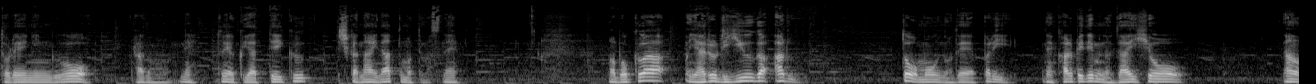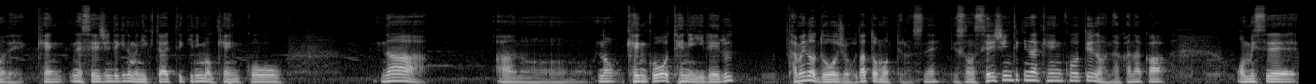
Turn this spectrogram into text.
トレーニングをあのねとにかくやっていくしかないなと思ってますね。まあ、僕はやる理由があると思うのでやっぱりねカルペディウムの代表なのでけん、ね、精神的にも肉体的にも健康なあのの健康を手に入れるための道場だと思ってるんですね。でその精神的な健康っていうのはなかなかお店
